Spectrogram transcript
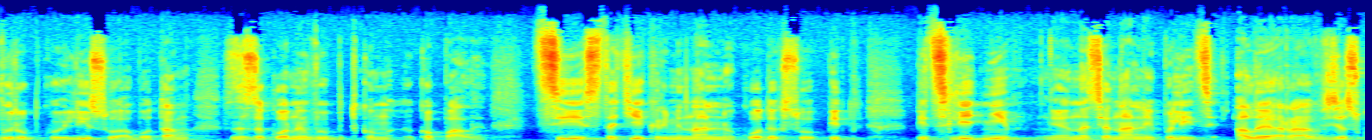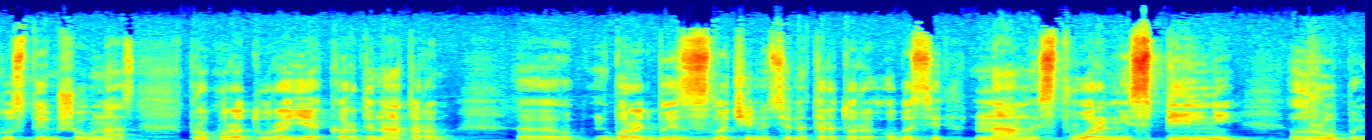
вирубкою лісу або там з незаконним вибутком копалин. Ці статті Кримінального кодексу під підслідні Національної поліції. Але в зв'язку з тим, що у нас прокуратура є координатором боротьби з злочинністю на території області, нами створені спільні групи.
